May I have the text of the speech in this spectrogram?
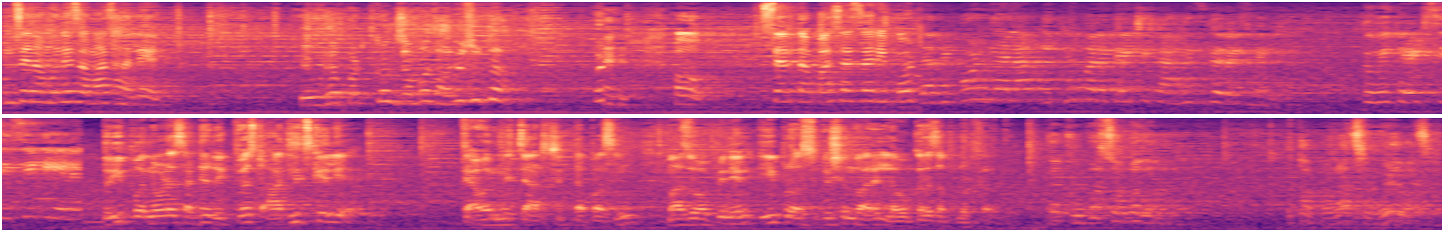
तुमचे नमुने जमा झाले आहेत. एवढ्या पटकन जमा झाले सुद्धा? हो. सर तपासाचा रिपोर्ट रिपोर्ट घ्यायला इथे परत यायची काहीच गरज नाही. तुम्ही थेट सीसीटीव्ही ब्रीफ बनवण्यासाठी रिक्वेस्ट आधीच केली आहे. त्यावर मी चार्जशीट तपासून माझं ओपिनियन ई प्रॉसिक्युशनद्वारे लवकरच अपलोड करतो. तर खूपच सोपं झालं. आता बराच वेळ वाचला.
